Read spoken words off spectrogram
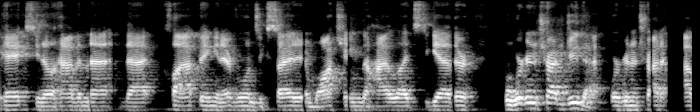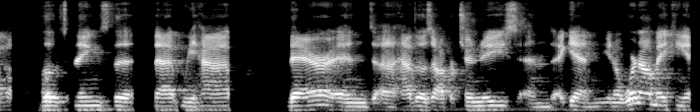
picks, you know, having that that clapping and everyone's excited and watching the highlights together. But we're going to try to do that. We're going to try to have those things that that we have there and uh, have those opportunities. And again, you know, we're not making any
